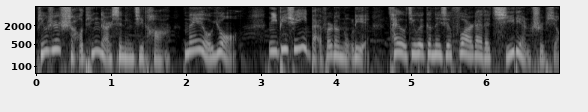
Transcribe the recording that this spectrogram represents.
平时少听点心灵鸡汤没有用，你必须一百分的努力，才有机会跟那些富二代的起点持平。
